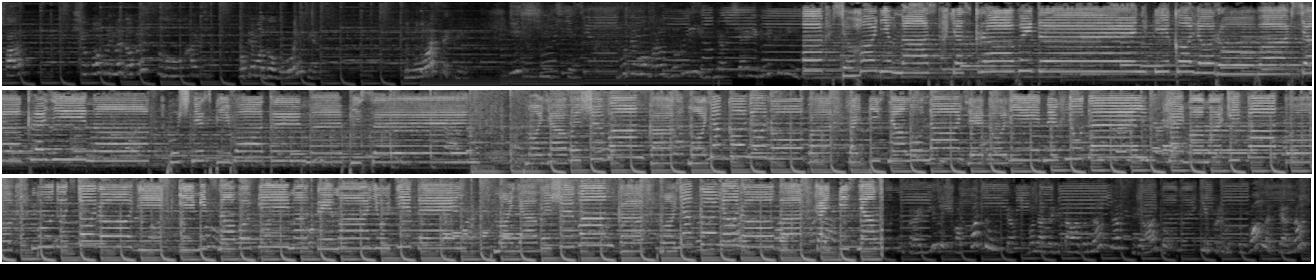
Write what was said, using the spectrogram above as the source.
вушка, щоб могли ми добре слухати. Попрямо долоні, носики і щічки. Будемо вродливі, як чарівні квіти. Сьогодні в нас яскравий день. Нас і приготувала для нас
